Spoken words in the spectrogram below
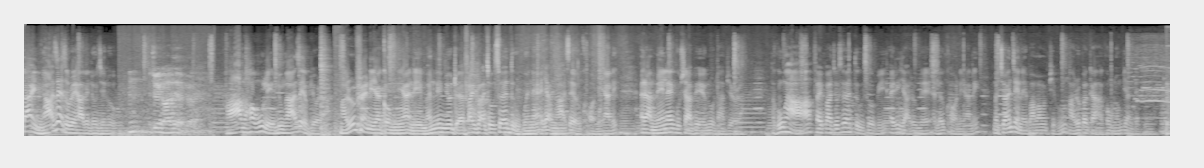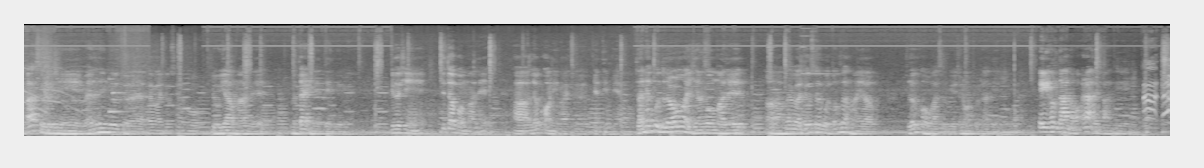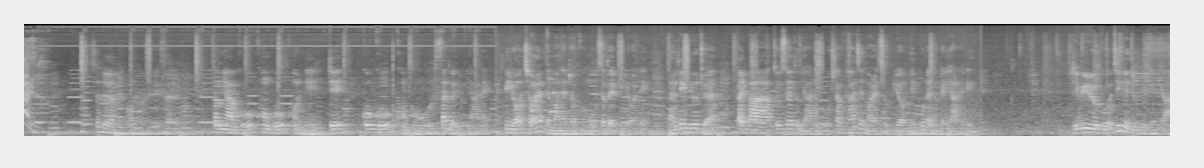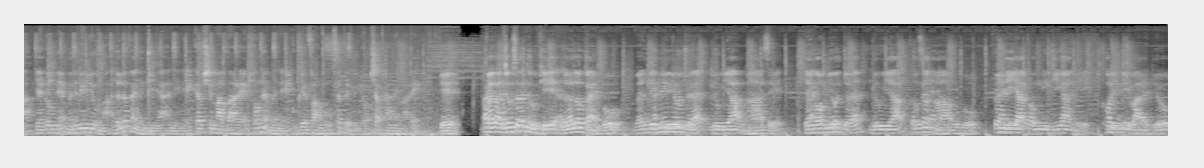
တိုင်း90ဆိုတဲ့ဟာလေးလိုချင်လို့ဟမ်အကျွေး90ပြောတယ်ဟာမဟုတ်ဘူးလေလူ90ကိုပြောတာငါတို့ Frontier Company ကနေမန္တလေးမြို့အတွက် Fiber အကျိုးဆွဲသူဝန်ထမ်းအယောက်90ကိုခေါ်နေရလေအဲ့ဒါမင်းလဲကူရှာပေးအောင်လို့လာပြောတာအခုဟာ Fiber အကျိုးဆွဲသူဆိုပြီးအဲ့ဒီຢာတို့နဲ့အလုပ်ခေါ်နေရလေမကျွမ်းကျင်လည်းဘာမှမဖြစ်ဘူးငါတို့ဘက်ကအကုန်လုံးပြန်တက်ပြီအဲ့ဆိုလို့ရှိရင်မန္တလေးမြို့အတွက်ဖိုင်ဘာကျိုးဆန်းဖို့လူရောက်90မတိုက်ရင်တင်ပေးမယ်ပြီးလို့ရှိရင်တစ်တော့ပေါ်မှာလည်း အာအလောက်ခေါ်နေပါဆိုရင်ပြန်တင်ပြန်ဒါနဲ့ကိုတလုံးကရန်ကုန်မှာလည်းအာဖိုင်ဘာကျိုးဆန်းဖို့35ရောက်အလောက်ခေါ်ပါဆိုပြီးကျွန်တော်ပြောထားတယ်ပေါ့အေးဟုတ်သားတော့အဲ့ဒါလည်းပါသေးတယ်ဆက်သွယ်ရမယ့်ပုံစံလေးစားရအောင်39ခွန်ကိုခွန်နေ1ကိုကိုခွန်ခွန်ကိုဆက်သွယ်လို့ရတယ်ပြီးတော့ Jordan မြန်မာ network ကိုဆက်သွယ်ပြီးတော့လေမန္တလေးမြို့အတွက် Fiber ကျိုးဆွဲသူຢာတွေကိုရှောက်ထားခြင်းပါတယ်ဆိုပြီးတော့မင်းပို့လိုက်လို့လည်းရတယ်လေ ဒီဗီဒီယိုကိုကြည့်နေသူတွေကရန်ကုန်နဲ့မန္တလေးမြို့မှာအလုပ်လုပ်ကိုင်နေသူများအနေနဲ့ caption မှာပါတဲ့ဖုန်းနံပါတ်နဲ့ Google Form ကိုဆက်သွယ်ပြီးတော့ရှောက်ထားနိုင်ပါတယ်ကဲဖိုင်ဘာကျိုးဆန်းသူဖြစ်အလောက်လောက်ကင်ဖို့မန္တလေးမြို့အတွက်လူရောက်90ရန်ကုန်မြို့အတွက်လူရောက်35ဦးကို Frontier Community ကနေခေါ်ယူနေပါတယ်ပြော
